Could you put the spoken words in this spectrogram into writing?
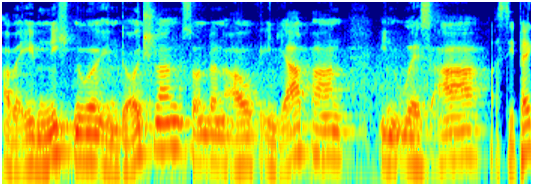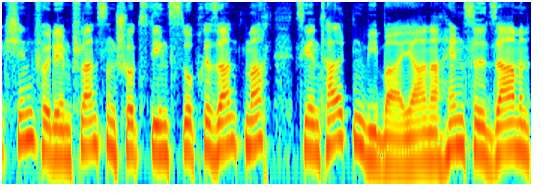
Aber eben nicht nur in Deutschland, sondern auch in Japan, in USA. Was die Päckchen für den Pflanzenschutzdienst so brisant macht, sie enthalten wie bei Jana Hensel Samen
